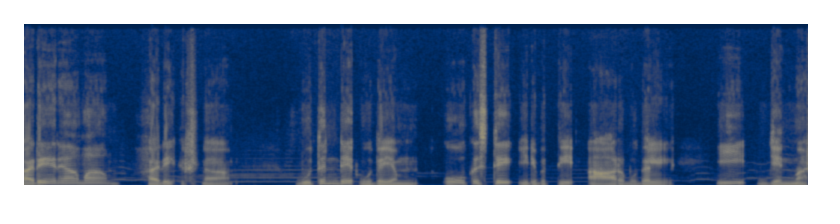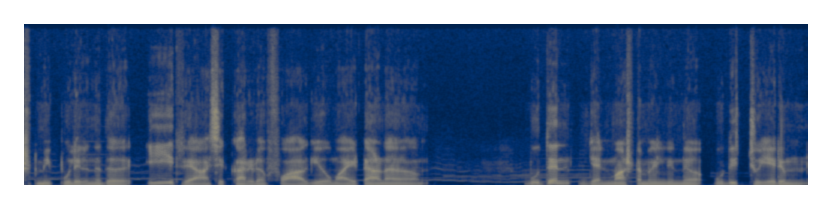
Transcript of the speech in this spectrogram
ഹരേ രാമ ഹരേ കൃഷ്ണ. ബുധന്റെ ഉദയം ഓഗസ്റ്റ് ഇരുപത്തി ആറ് മുതൽ ഈ ജന്മാഷ്ടമി പുലരുന്നത് ഈ രാശിക്കാരുടെ ഭാഗ്യവുമായിട്ടാണ്. ബുധൻ ജന്മാഷ്ടമിയിൽ നിന്ന് ഉദിച്ചുയരും.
